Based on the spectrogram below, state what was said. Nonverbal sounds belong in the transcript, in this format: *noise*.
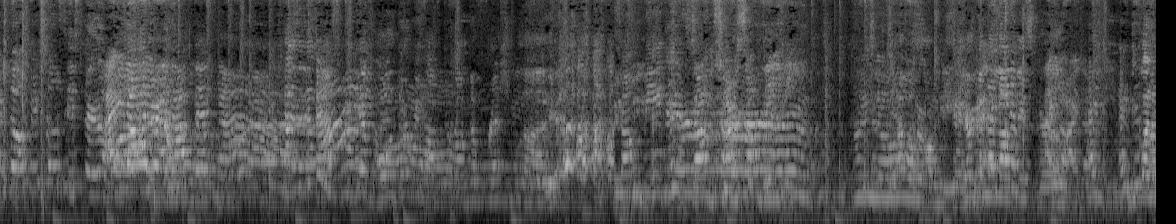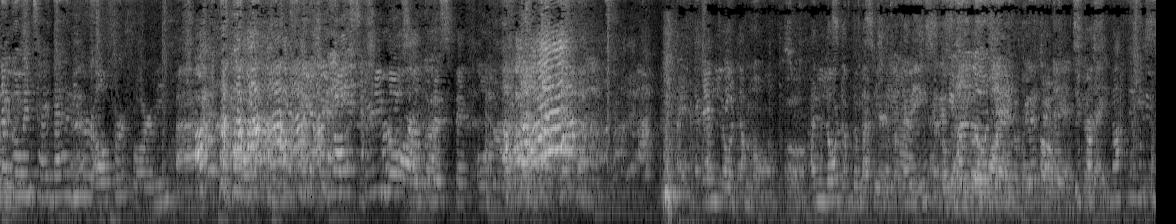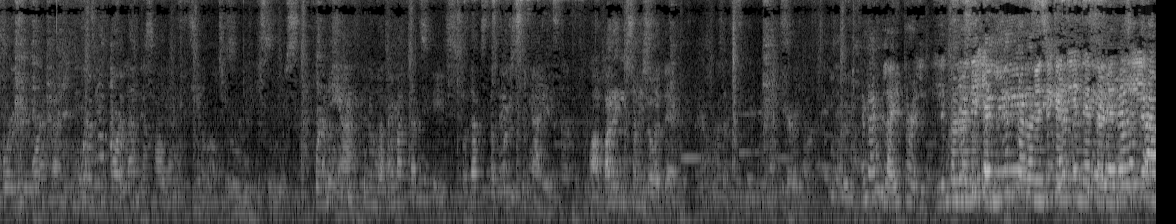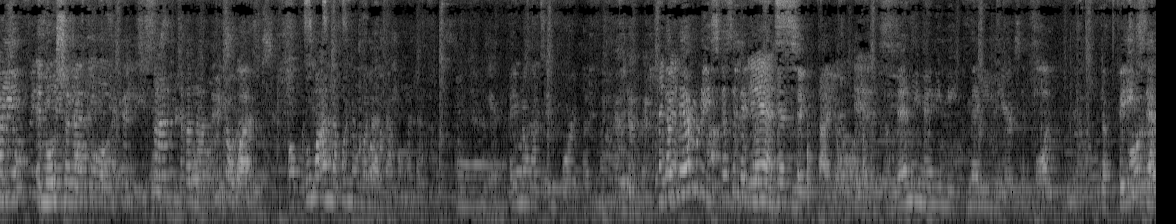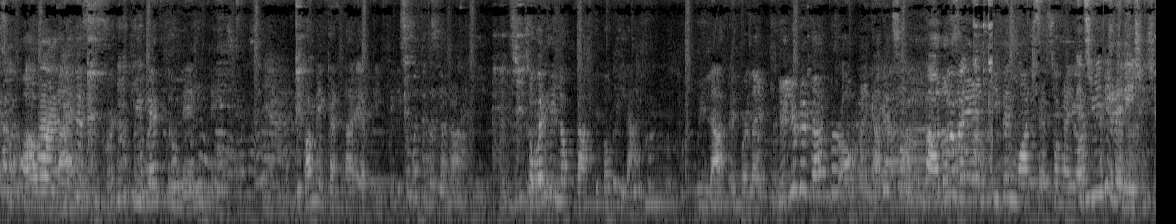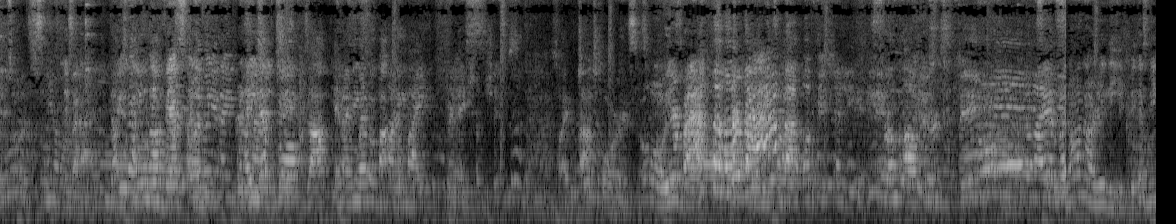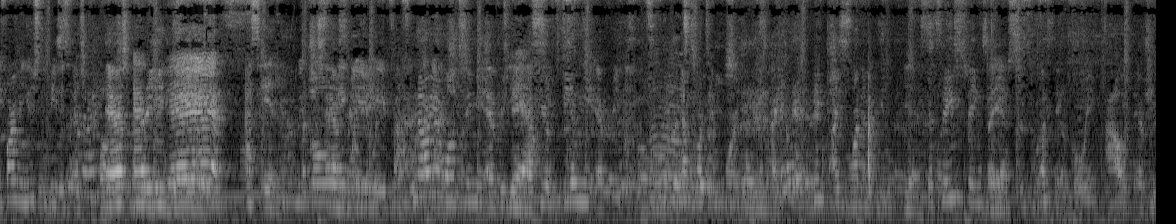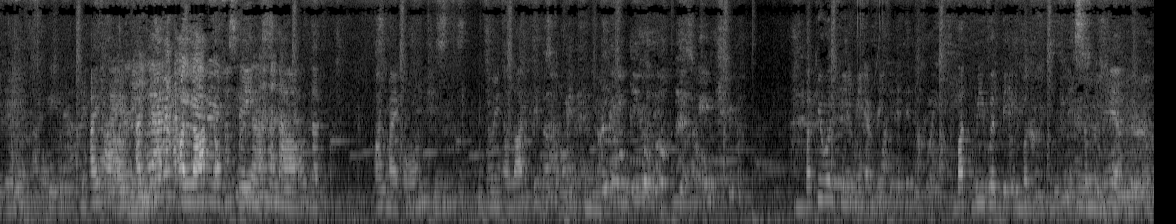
You're gonna love this girl. I know, I know. I, I just wanna go inside dahil you were all performing pa. *laughs* Unload of the material things. I-unload them. Oh, because nothing is more important. What's important is how you feel. For me, ah, I'm at that stage. So that's the first thing I uh, parang isang loaded material. And I'm lighter. Literally, physically, literally, emotionally. You know what? Gumaan ako nang wala na akong I know what's important now. *laughs* The memories, kasi like when you Yes. get like tayo, Yes. many, many, ma- many years and all the phases of our lives, we went through many phases. Yeah. Di ba may kanta every phase? Sarap. So when we look back, di ba we laugh? We laugh and we're like, do you remember? Oh my God, it's so embarrassing. Even watch that. So ngayon, It's really relationships also. Diba? That's You, what you I'm- invest on I let go of that and I went back to my relationships. So I'm back. Oh, you're back? *laughs* You're back? back officially. From outer space. No, no, really. Because before we used to be with Ash almost Every every day. Yes. As in. Every day. Now you won't see me every day, Yes. but you'll feel me every day. Oh. That's what's important. Because I didn't think I'd want to do Yes. the same things I Yes. used to do as in going out every day. I have, I'm doing a lot of things now that on my own. Doing a lot of things for me. But you will feel me every day. But we will be able to do this together.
